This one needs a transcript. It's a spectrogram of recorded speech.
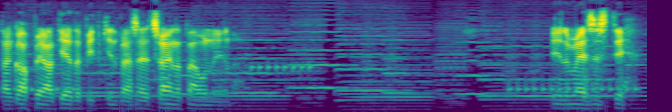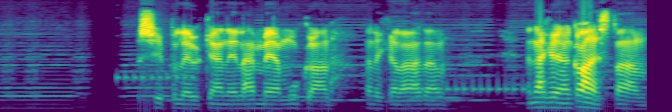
Tämän kapeaa tietä pitkin pääsee Chinatowniin. Ilmeisesti Shipleykään ei lähde meidän mukaan. Eli lähdetään näköjään kahdestaan.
